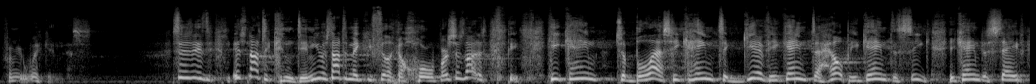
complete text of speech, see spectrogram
from your wickedness. It's not to condemn you. It's not to make you feel like a horrible person. It's not. He came to bless. He came to give. He came to help. He came to seek. He came to save.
